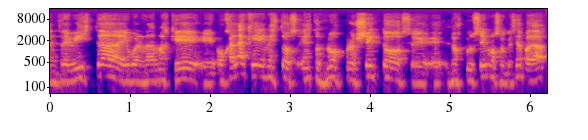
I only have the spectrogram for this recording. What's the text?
entrevista y bueno, nada más que eh, ojalá que en estos, en estos nuevos proyectos nos crucemos, aunque sea para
